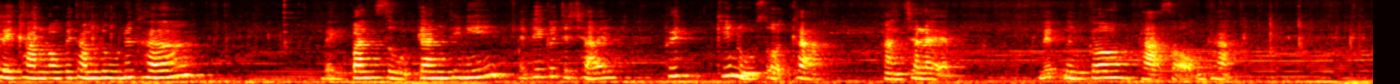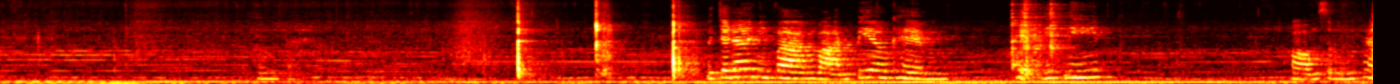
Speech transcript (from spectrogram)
เคยทำลองไปทำดูนะคะ แบ่งปันสูตรกันทีนี้เอ็ดดี้ก็จะใช้พริกขี้หนูสดค่ะ หั่นแฉลบเม็ดหนึ่งก็ผ่าสองค่ะมันจะได้มีความหวานเปรี้ยวเค็ม เผ็ดนิดๆหอมสมุนไพร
